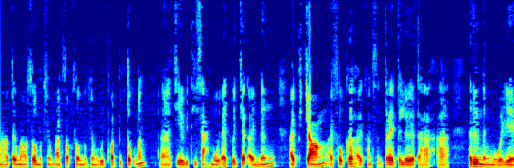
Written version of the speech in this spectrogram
មកទៅមកសូមឲ្យខ្ញុំបានសុខសូមឲ្យខ្ញុំរួចផុតពីទុក្ខហ្នឹងជាវិធីសាស្ត្រមួយដែរធ្វើចិត្តឲ្យនឹងឲ្យផ្ចង់ឲ្យ focus ឲ្យ concentrate ទៅលើតារឿងនឹងមួយទេ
